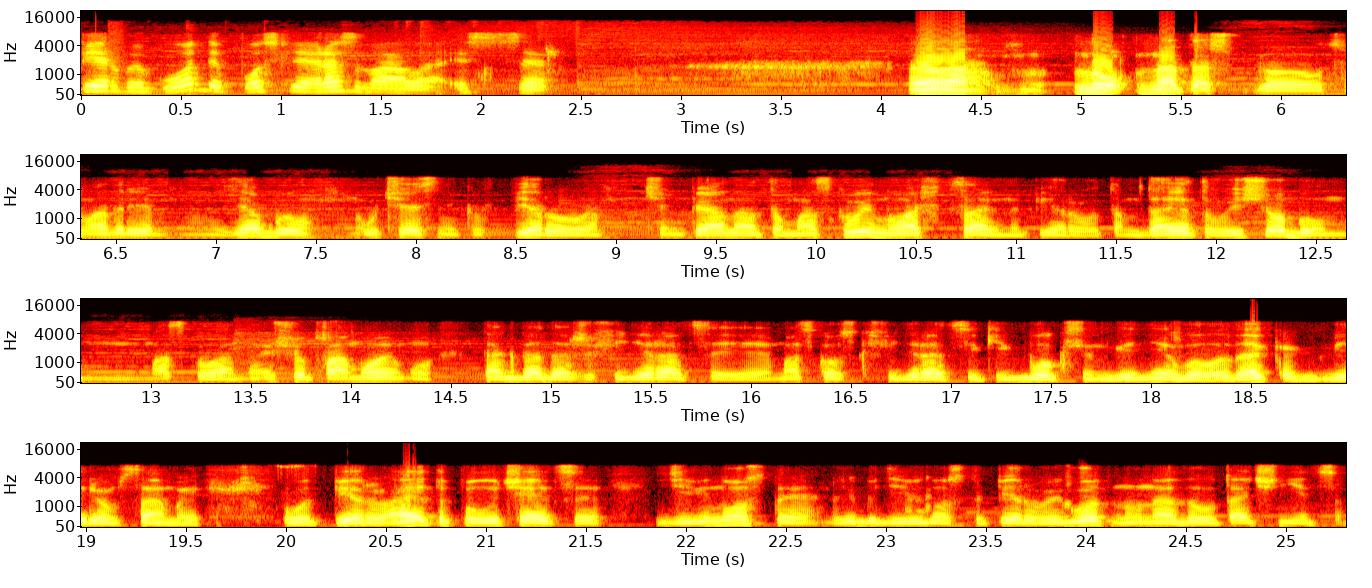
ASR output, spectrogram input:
первые годы после развала СССР? А, ну, Наташ, э, вот смотри, я был участником первого чемпионата Москвы, ну, официально первого, там до этого еще был Москва, но еще, по-моему, тогда даже федерации, Московской федерации кикбоксинга не было, да, как берем самый вот первый. А это, получается, 90 либо 91 год, ну, надо уточниться.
